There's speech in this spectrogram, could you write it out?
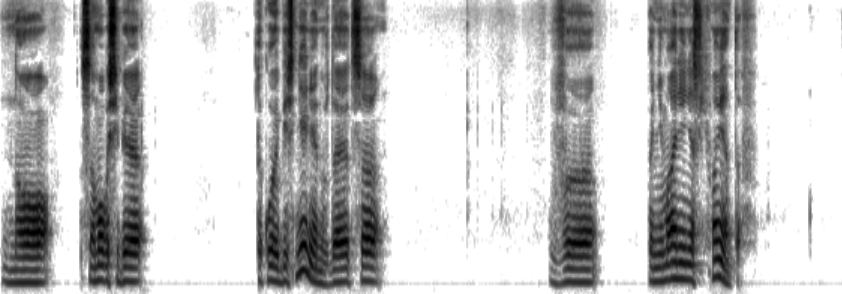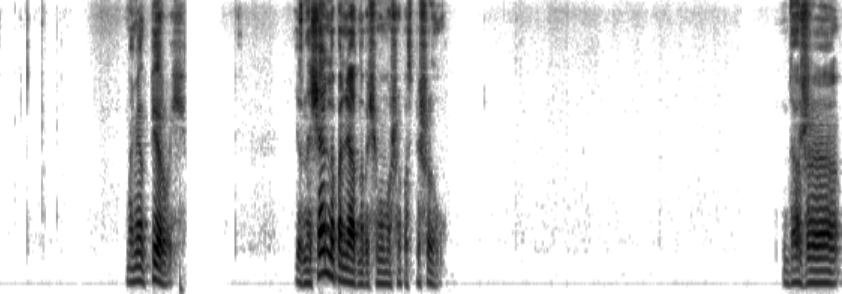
Но само по себе такое объяснение нуждается в понимании нескольких моментов. Момент первый. Изначально понятно, почему Маша поспешил. Даже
